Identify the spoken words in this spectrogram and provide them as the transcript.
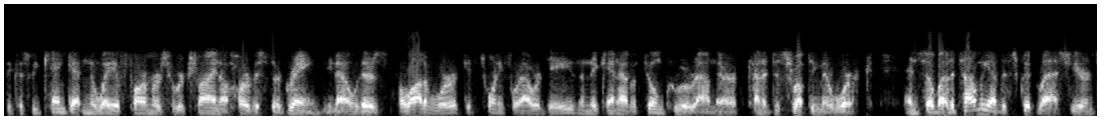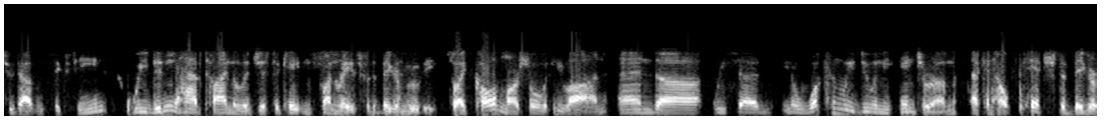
because we can't get in the way of farmers who are trying to harvest their grain. You know, there's a lot of work. It's 24 hour days, and they can't have a film crew around there kind of disrupting their work. And so by the time we had the script last year in 2016, we didn't have time to logisticate and fundraise for the bigger movie. So I called Marshall with Elon and uh, we said, you know, what can we do in the interim that can help pitch the bigger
